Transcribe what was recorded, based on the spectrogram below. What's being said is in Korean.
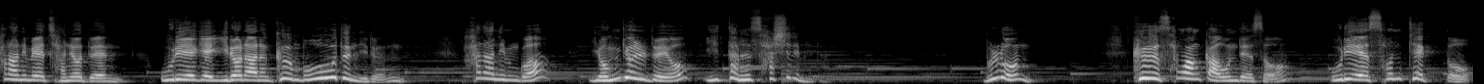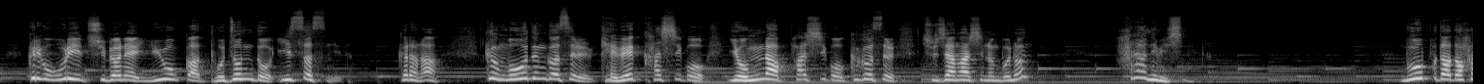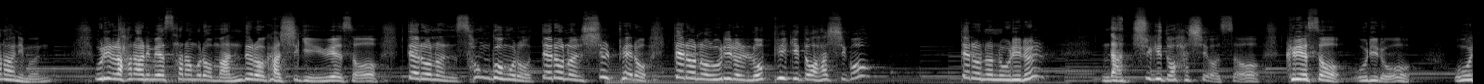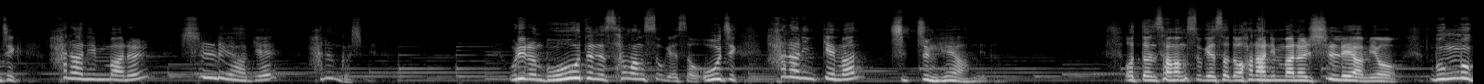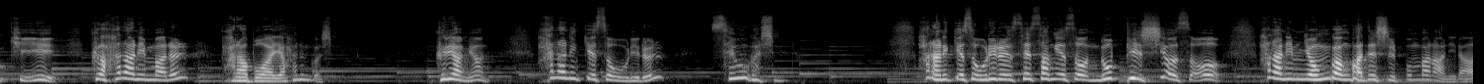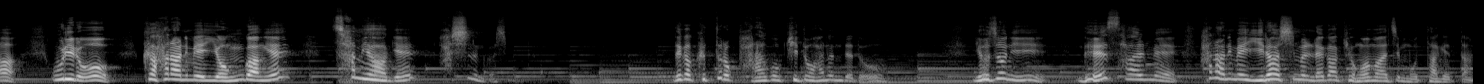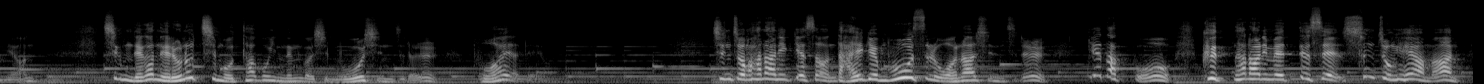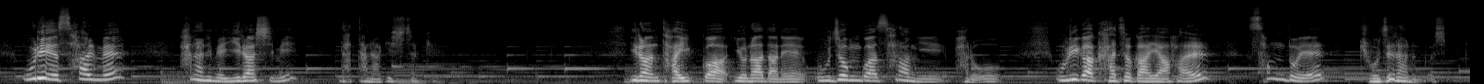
하나님의 자녀된 우리에게 일어나는 그 모든 일은 하나님과 연결되어 있다는 사실입니다. 물론 그 상황 가운데서 우리의 선택도 그리고 우리 주변의 유혹과 도전도 있었습니다. 그러나 그 모든 것을 계획하시고 용납하시고 그것을 주장하시는 분은 하나님이십니다. 무엇보다도 하나님은 우리를 하나님의 사람으로 만들어 가시기 위해서 때로는 성공으로, 때로는 실패로, 때로는 우리를 높이기도 하시고, 때로는 우리를 낮추기도 하시어서 그래서 우리로 오직 하나님만을 신뢰하게 하는 것입니다. 우리는 모든 상황 속에서 오직 하나님께만 집중해야 합니다. 어떤 상황 속에서도 하나님만을 신뢰하며 묵묵히 그 하나님만을 바라보아야 하는 것입니다. 그리하면 하나님께서 우리를 세워 가십니다. 하나님께서 우리를 세상에서 높이 씌어서 하나님 영광 받으실 뿐만 아니라 우리로 그 하나님의 영광에 참여하게 하시는 것입니다. 내가 그토록 바라고 기도하는데도 여전히 내 삶에 하나님의 일하심을 내가 경험하지 못하겠다면 지금 내가 내려놓지 못하고 있는 것이 무엇인지를 보아야 돼요. 진정 하나님께서 나에게 무엇을 원하신지를 깨닫고 그 하나님의 뜻에 순종해야만 우리의 삶에 하나님의 일하심이 나타나기 시작해요. 이러한 다윗과 요나단의 우정과 사랑이 바로 우리가 가져가야 할 성도의 교제라는 것입니다.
